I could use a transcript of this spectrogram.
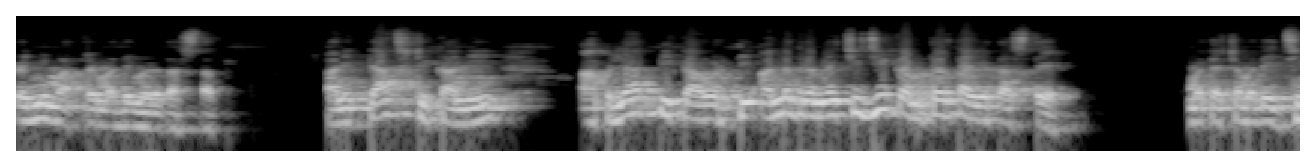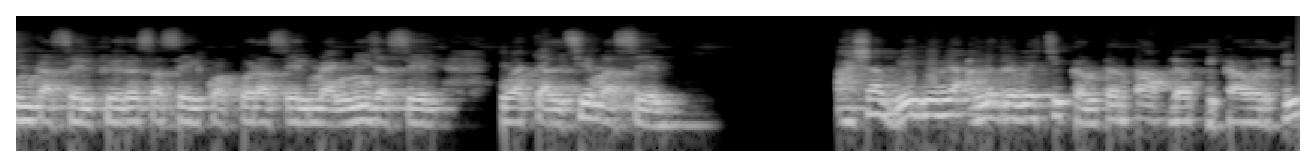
कमी मात्रेमध्ये मिळत असतात. आणि त्याच ठिकाणी आपल्या पिकावरती अन्नद्रव्याची जी कमतरता येत असते मग त्याच्यामध्ये झिंक असेल फेरस असेल कॉपर असेल मॅग्नीज असेल किंवा कॅल्शियम असेल अशा वेगवेगळ्या अन्नद्रव्याची कमतरता आपल्या पिकावरती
